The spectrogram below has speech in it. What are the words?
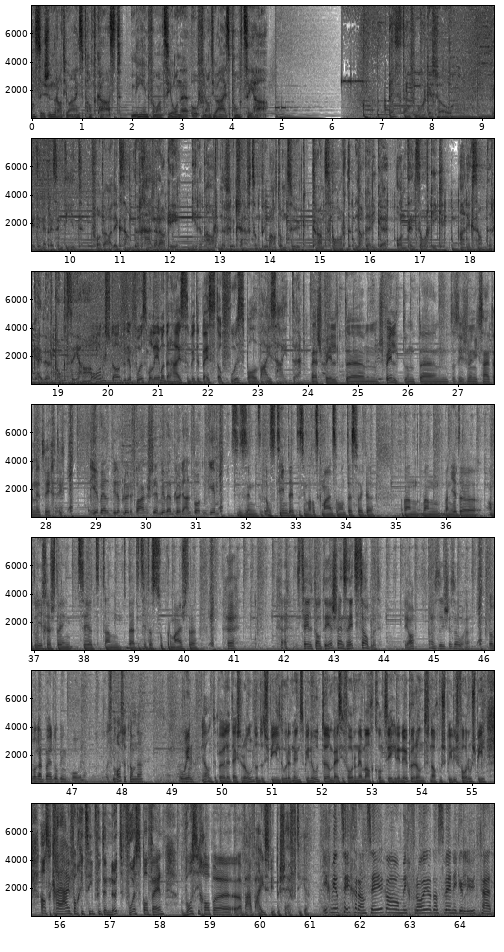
Das ist ein Radio 1 Podcast. Mehr Informationen auf radio1.ch. Best auf Morgenshow wird Ihnen präsentiert von der Alexander Keller AG. Ihre Partner für Geschäfts- und Privatumzug, Transport, Lagerungen und Entsorgung. AlexanderKeller.ch Morgen startet der Fußball und der heißt wieder Best of Fußball-Weisheiten. Wer spielt, ähm, spielt. Und ähm, das ist, wenn ich gesagt habe, nicht wichtig. Ihr werdet wieder blöde Fragen stellen, wir werden blöde Antworten geben. Sie sind als Team dort, sie machen es gemeinsam und deswegen, wenn, wenn, wenn jeder am gleichen Strang zieht, dann werden sie das super meistern. Es zählt halt erst, wenn es nicht zappelt. Ja, das ist ja so. Ich war gerade bei der Dopingprobe noch. Was ist denn rausgekommen da? Wohin? Ja, und der Böllen der ist rund und das Spiel dauert 90 Minuten. Und wer sie vorne macht, kommt sie hinüber. Und nach dem Spiel ist vor dem Spiel. Also keine einfache Zeit für den Nicht-Fußballfan, der sich aber, äh, wer weiss, wie beschäftigen. Ich werde sicher an den See gehen und mich freuen, dass es weniger Leute hat.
